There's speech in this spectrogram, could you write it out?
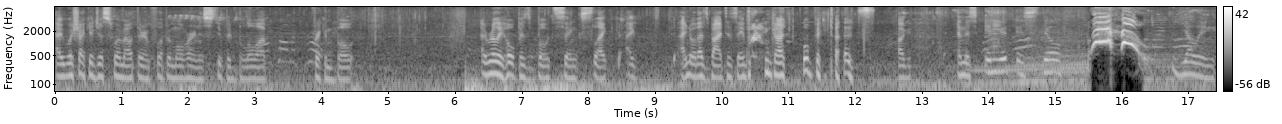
I wish I could just swim out there and flip him over in his stupid blow up freaking boat. I really hope his boat sinks. Like, I I know that's bad to say, but I God hope it does. And this idiot is still yelling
